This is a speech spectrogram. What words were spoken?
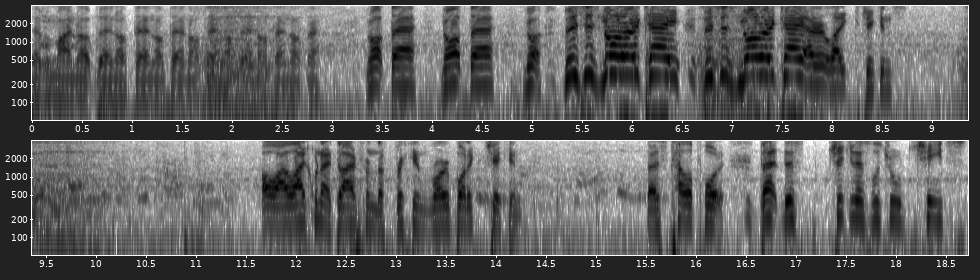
Never mind, not there, not there, not there, not there, not there, not there, not there. Not there, not there, not. This is not okay! This is not okay! I don't like chickens. Oh, I like when I die from the freaking robotic chicken. That's teleport. That this chicken is literal cheats.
